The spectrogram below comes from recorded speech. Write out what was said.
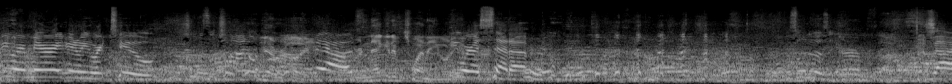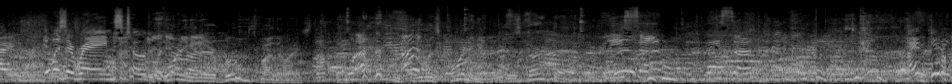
We were married when we were two. Yeah, really. Yeah. We're negative 20. We were a setup. It's one of those Arab things. Right. It was arranged totally. pointing at her boobs, by the way. Stop that. he was pointing at it. His birthday. Lisa, Lisa. I'm getting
